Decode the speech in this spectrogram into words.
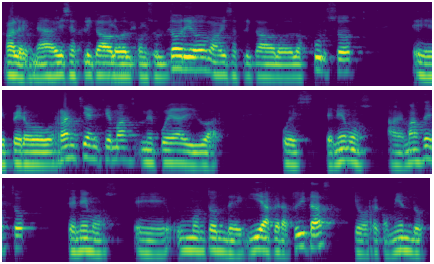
Vale, me habéis explicado lo del consultorio, me habéis explicado lo de los cursos, eh, pero Rankia, ¿en qué más me puede ayudar? Pues tenemos, además de esto, tenemos un montón de guías gratuitas que os recomiendo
